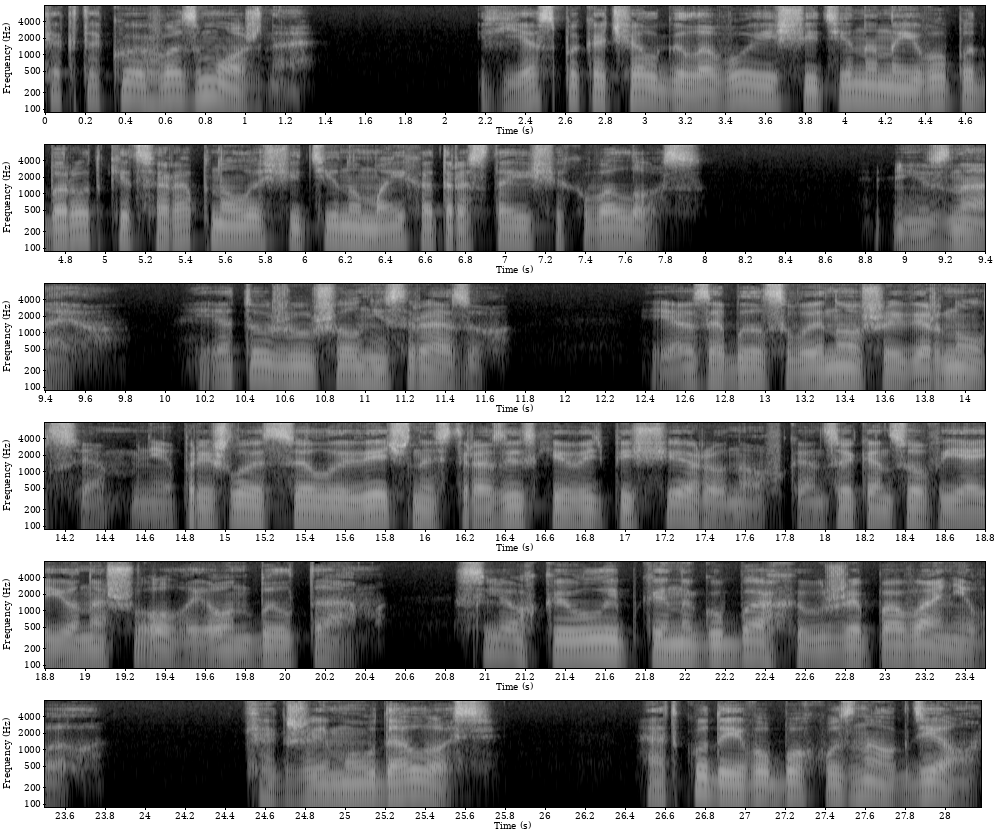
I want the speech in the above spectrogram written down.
как такое возможно? Я покачал головой, и щетина на его подбородке царапнула щетину моих отрастающих волос. «Не знаю. Я тоже ушел не сразу. Я забыл свой нож и вернулся. Мне пришлось целую вечность разыскивать пещеру, но в конце концов я ее нашел, и он был там. С легкой улыбкой на губах и уже пованивал. Как же ему удалось? Откуда его бог узнал, где он?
